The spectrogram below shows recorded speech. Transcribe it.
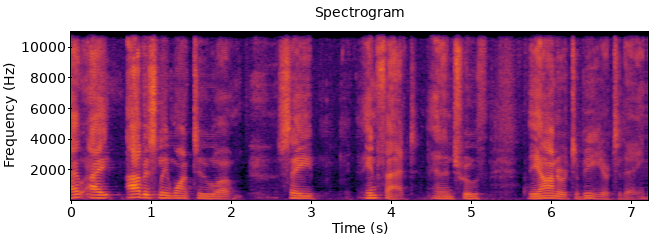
I, I obviously want to uh, say, in fact and in truth, the honor to be here today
